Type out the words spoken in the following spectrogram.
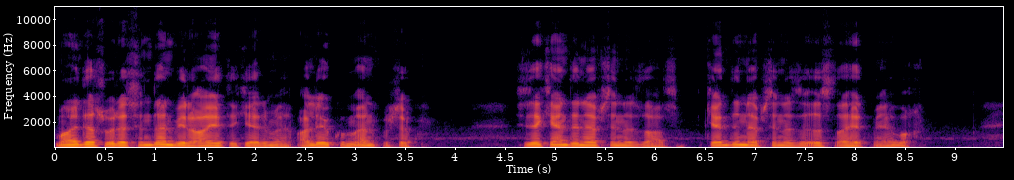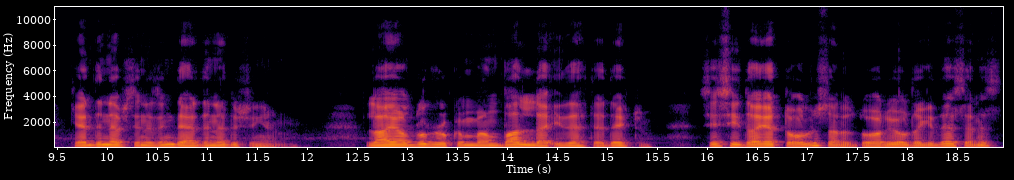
Maide suresinden bir ayeti kerime. Aleyküm enfusekum. Size kendi nefsiniz lazım. Kendi nefsinizi ıslah etmeye bakın. Kendi nefsinizin derdine düşün yani. La yadurrukum ben dalle izehtedeytum. Siz hidayette olursanız, doğru yolda giderseniz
